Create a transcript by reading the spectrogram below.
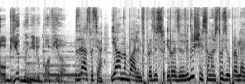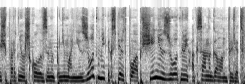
Об'єднані любов'ю. Здравствуйте, я Анна Балент, продюсер и радиоведущая. Со мной в студии управляющий партнер школы взаимопонимания с животными, эксперт по общению с животными Оксана Галан. Привет.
